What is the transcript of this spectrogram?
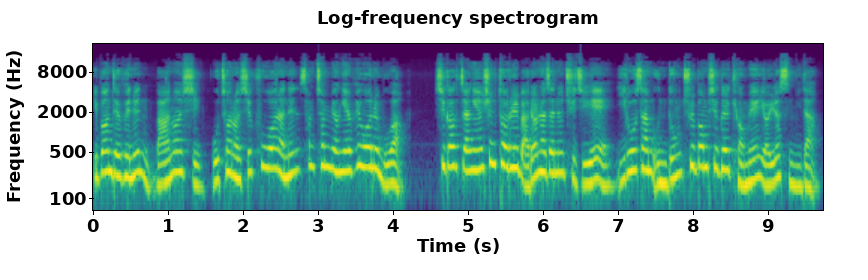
이번 대회는 만원씩, 5천원씩 후원하는 3천명의 회원을 모아 시각장애인 쉼터를 마련하자는 취지의 153 운동 출범식을 겸해 열렸습니다.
